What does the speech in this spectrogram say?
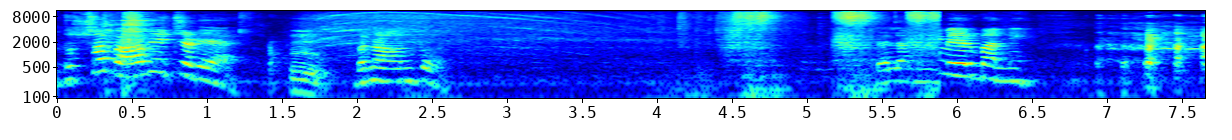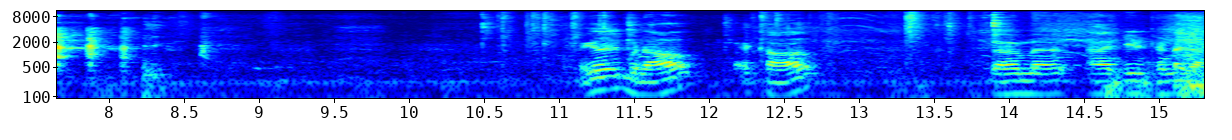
ਗੁੱਸਾ ਬਾਅਦ ਵਿੱਚ ਚੜਿਆ ਹੈ। ਹੂੰ ਬਣਾਉਣ ਤੋਂ ਪਹਿਲਾਂ ਮਿਹਰਬਾਨੀ ਇਹ ਬਣਾਓ ਇਹ ਖਾਓ ਤਾਂ ਮੈਂ ਅੱਜ ਦਿਨ ਠੰਡਾ ਕਰ ਲਾਂ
